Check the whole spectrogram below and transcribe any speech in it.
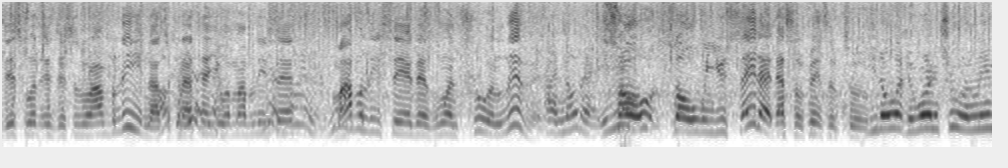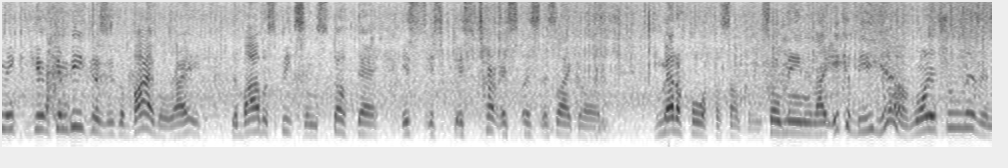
This what this is what I believe now. So Okay, can I yeah, tell you what my belief Yeah, says? ahead. My belief says there's one true and living. I know that. It So is. so when you say that, that's offensive to. You know what the one true and living can, can be because it's the Bible, right? The Bible speaks in stuff that it's it's it's ter- it's, it's, it's like a metaphor for something. So meaning like it could be yeah one and true living.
